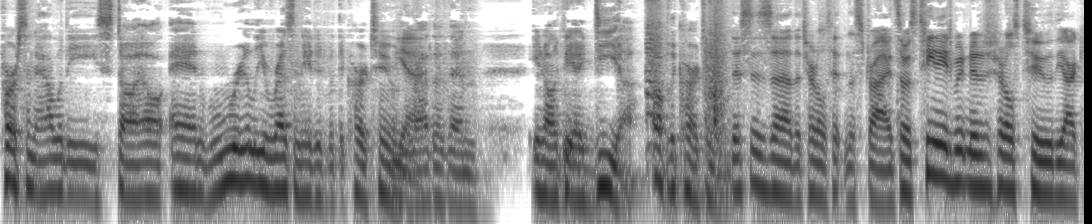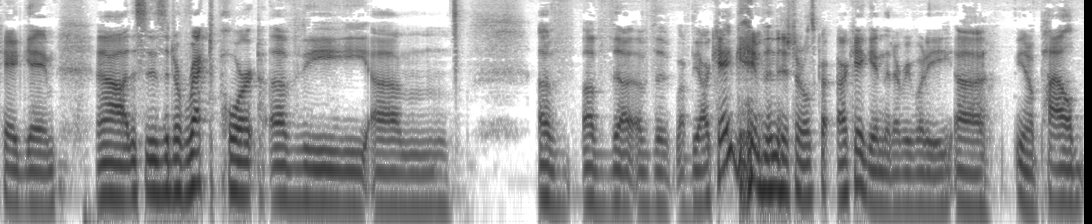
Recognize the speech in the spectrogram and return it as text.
personality, style, and really resonated with the cartoon Yeah. rather than, you know, like the idea of the cartoon. This is uh, the Turtles hitting the stride. So it's Teenage Mutant Ninja Turtles 2, the arcade game. Uh, this is a direct port of the um, of of the of the of the arcade game, the Ninja Turtles car- arcade game that everybody uh, you know piled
